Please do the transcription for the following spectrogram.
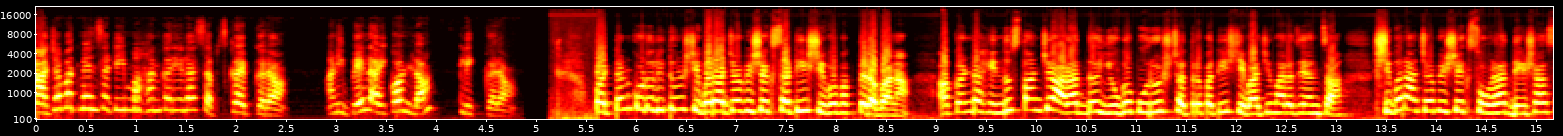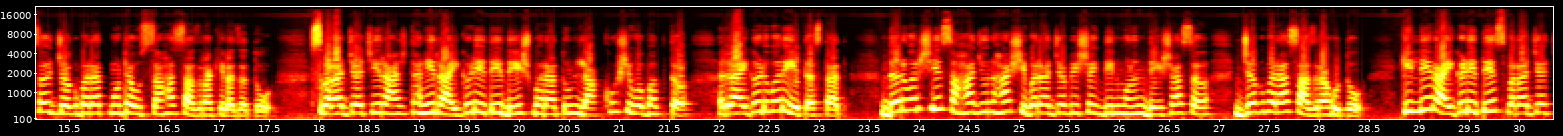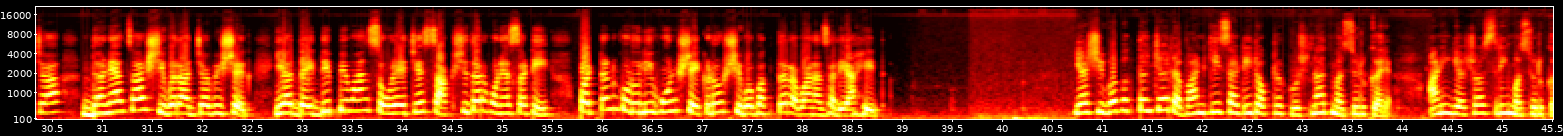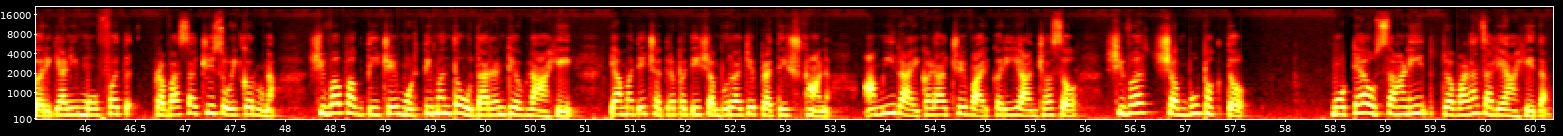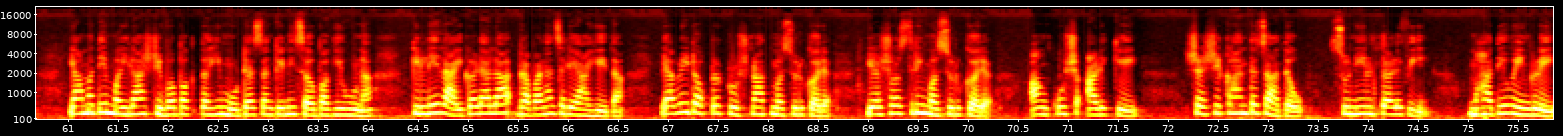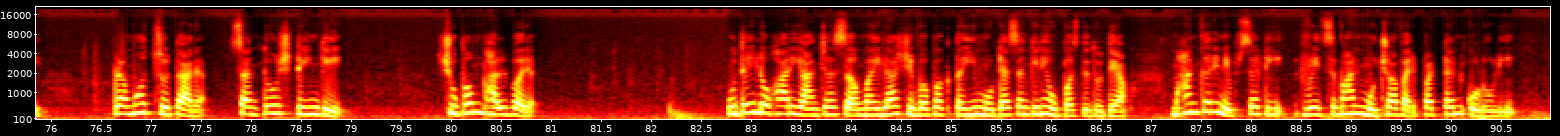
ताज्या बातम्यांसाठी महान करेला सबस्क्राईब करा आणि बेल आयकॉनला क्लिक करा. पट्टण कोडोलीतून शिवराज्याभिषेकसाठी शिवभक्त रवाना. अखंड हिंदुस्थानचे आराध्य युगपुरुष छत्रपती शिवाजी महाराज यांचा शिवराज्याभिषेक सोहळा देशासह जगभरात मोठ्या उत्साहात साजरा केला जातो. स्वराज्याची राजधानी रायगड येथे देशभरातून लाखो शिवभक्त रायगडवर येत असतात. दरवर्षी सहा जून हा शिवराज्याभिषेक दिन म्हणून देशासह जगभरात साजरा होतो. किल्ले रायगड येथे स्वराज्याच्या धन्याचा शिवराज्याभिषेक या दैदिप्यमान सोहळ्याचे साक्षीदार होण्यासाठी पट्टण कोडोलीहून शेकडो शिवभक्त रवाना झाले आहेत. या शिवभक्तांच्या रवानगीसाठी डॉक्टर कृष्णात मसूरकर आणि यशश्री मसूरकर यांनी मोफत प्रवासाची सोय करून शिवभक्तीचे मूर्तिमंत उदाहरण ठेवलं आहे. यामध्ये छत्रपती शंभूराजे प्रतिष्ठान आम्ही रायगडाचे वारकरी यांच्यासह शिव शंभू भक्त मोठ्या उत्साहाने रवाना झाले आहेत. यामध्ये महिला शिवभक्तही मोठ्या संख्येने सहभागी होऊन किल्ले रायगडाला रवाना झाले आहेत. यावेळी डॉक्टर कृष्णात मसूरकर यशस्वी मसूरकर अंकुश आडके शशिकांत जाधव सुनील तळवी महादेव इंगळे प्रमोद सुतार संतोष ढेंगे शुभम भालवर उदय लोहार यांच्यासह महिला शिवभक्तही मोठ्या संख्येने उपस्थित होत्या. महानकरी न्यूजसाठी रिझवान मुजावर पट्टण कोडोली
